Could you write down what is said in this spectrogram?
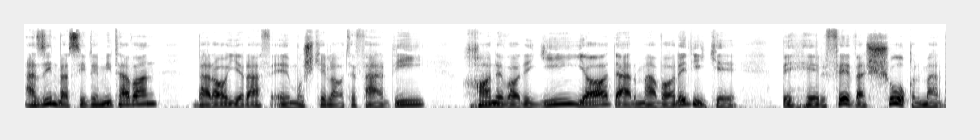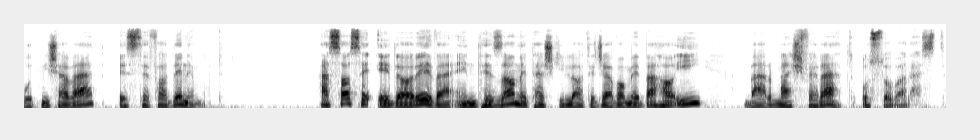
از این وسیله می توان برای رفع مشکلات فردی، خانوادگی یا در مواردی که به حرفه و شغل مربوط می شود استفاده نمود. اساس اداره و انتظام تشکیلات جوامع بهایی بر مشورت استوار است.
